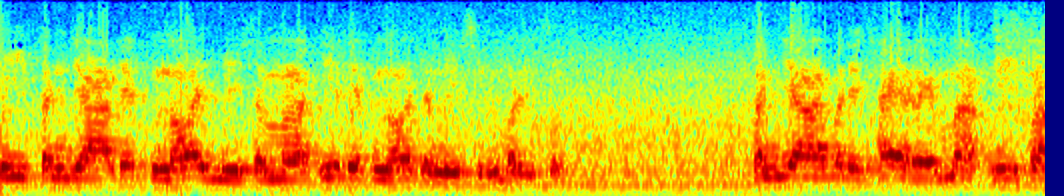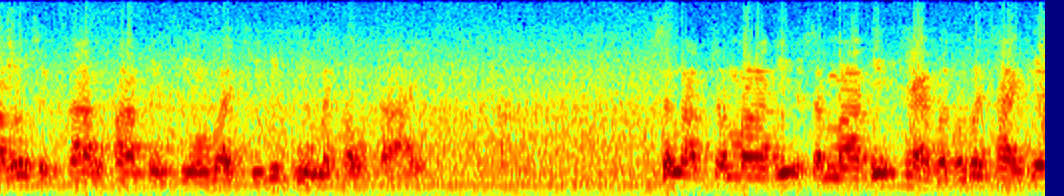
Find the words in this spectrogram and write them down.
มีปัญญาเล็กน้อย มีสมาธิเล็กน้อยจะมีสิ่งบริสุทธิ์ ปัญญาไม่ได้ใช้อะไรมาก มีความรู้สึกตามความเป็นจริงว่าชีวิตนี้มันต้องตายสำหรับสมาธิสมาธิแค่ปฐมฌานคือ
